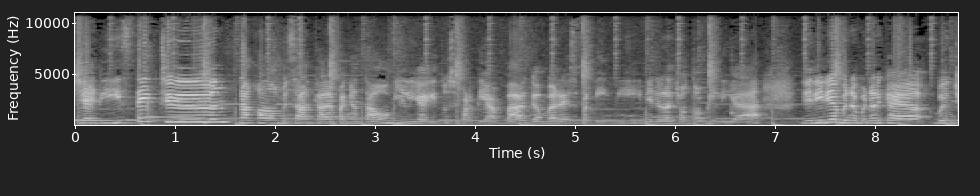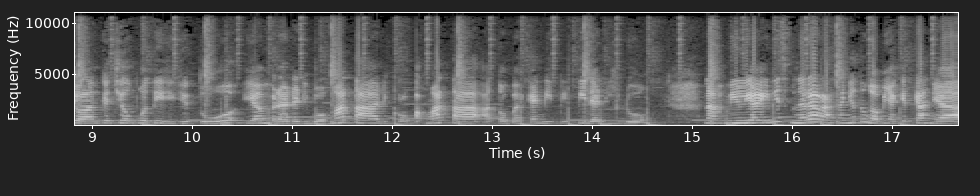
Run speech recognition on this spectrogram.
Jadi stay tune. Nah kalau misalnya kalian pengen tahu Milia itu seperti apa, gambarnya seperti ini. Ini adalah contoh Milia. Jadi dia bener-bener kayak benjolan kecil putih gitu yang berada di bawah mata, di kelopak mata, atau bahkan di pipi dan hidung. Nah Milia ini sebenarnya rasanya tuh nggak menyakitkan ya.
